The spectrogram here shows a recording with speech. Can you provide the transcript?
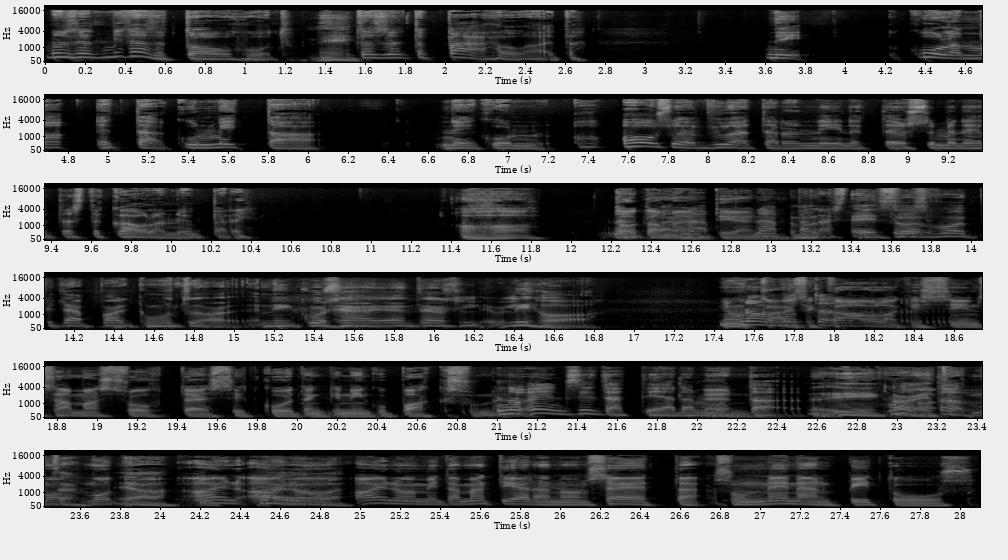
Mä sanoin, että mitä sä touhuut? Niin. Mitä sä niitä päähän laita? Niin kuulemma, että kun mittaa niin kun housujen vyötärön niin, että jos se menee tästä kaulan ympäri. Oho, tota mä en näp- tiennyt. näp- Mut Pärästi, ei tuo siis- voi pitää paikkaa, mutta niin kuin se, entä jos lihoa? Niin, No, no, kai mutta... se kaulakin siinä samassa suhteessa sitten kuitenkin niin kuin paksunen. No en sitä tiedä, En. mutta... Niin, kai Mutta- totta. Mut, mut Joo, aino, ainoa, ainoa, mitä mä tiedän, on se, että sun nenän pituus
